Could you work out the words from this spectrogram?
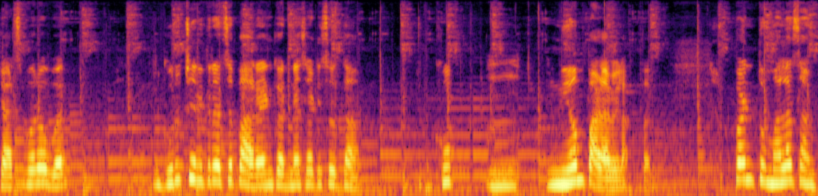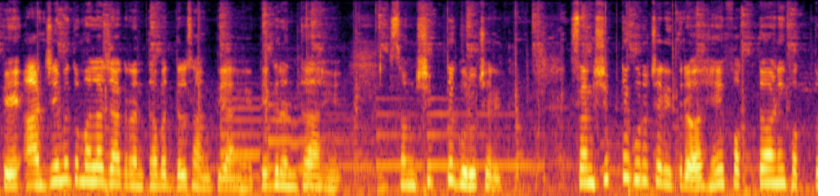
त्याचबरोबर गुरुचरित्राचं पारायण करण्यासाठी सुद्धा खूप नियम पाळावे लागतात. पण तुम्हाला सांगते आज जे मी तुम्हाला ज्या ग्रंथाबद्दल सांगते आहे ते ग्रंथ आहे संक्षिप्त गुरुचरित्र. संक्षिप्त गुरुचरित्र हे फक्त आणि फक्त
